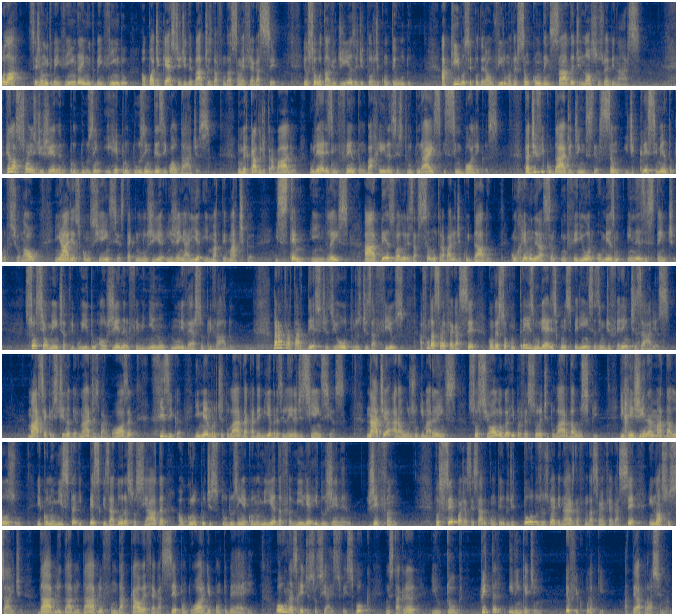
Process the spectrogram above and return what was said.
Olá, seja muito bem-vinda e muito bem-vindo ao podcast de debates da Fundação FHC. Eu sou Otávio Dias, editor de conteúdo. Aqui você poderá ouvir uma versão condensada de nossos webinars. Relações de gênero produzem e reproduzem desigualdades. No mercado de trabalho, mulheres enfrentam barreiras estruturais e simbólicas da dificuldade de inserção e de crescimento profissional em áreas como ciências, tecnologia, engenharia e matemática, STEM em inglês, à desvalorização no trabalho de cuidado, com remuneração inferior ou mesmo inexistente, socialmente atribuído ao gênero feminino no universo privado. Para tratar destes e outros desafios, a Fundação FHC conversou com três mulheres com experiências em diferentes áreas. Márcia Cristina Bernardes Barbosa, física e membro titular da Academia Brasileira de Ciências. Nádia Araújo Guimarães, socióloga e professora titular da USP. E Regina Madaloso, economista e pesquisadora associada ao Grupo de Estudos em Economia da Família e do Gênero, GFAM. Você pode acessar o conteúdo de todos os webinars da Fundação FHC em nosso site www.fundacalfhc.org.br ou nas redes sociais Facebook, Instagram, YouTube, Twitter e LinkedIn. Eu fico por aqui. Até a próxima.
